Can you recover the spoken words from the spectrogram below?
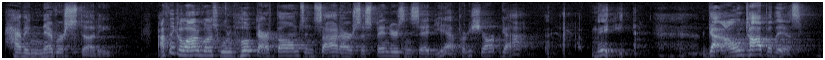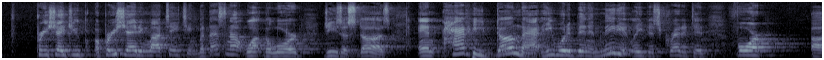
Having never studied. I think a lot of us would have hooked our thumbs inside our suspenders and said, Yeah, pretty sharp guy. Me. Got on top of this. Appreciate you appreciating my teaching. But that's not what the Lord Jesus does. And had he done that, he would have been immediately discredited for uh,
